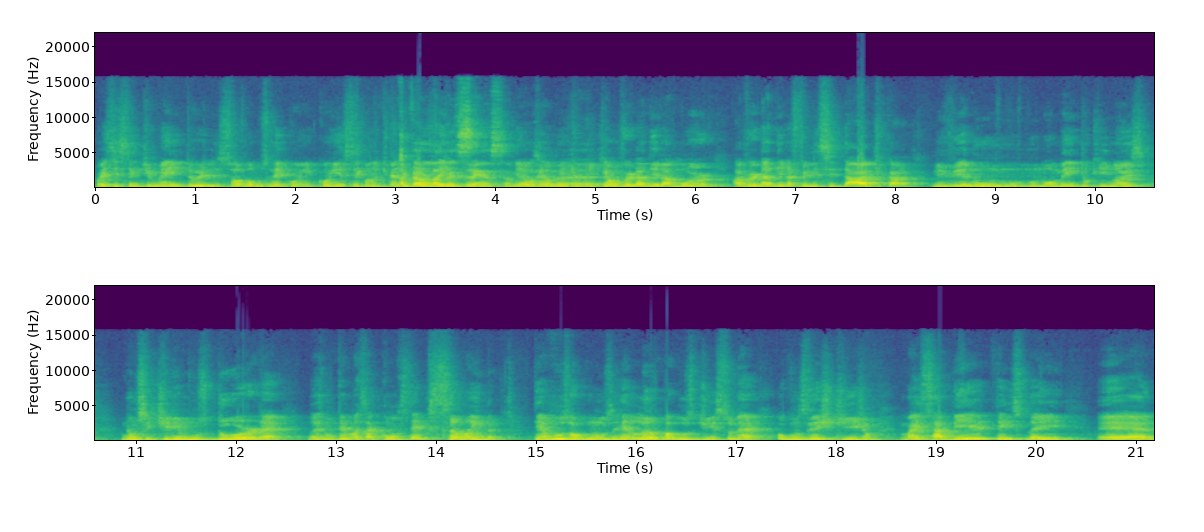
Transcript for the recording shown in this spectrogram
mas esse sentimento ele só vamos reconhecer quando tiver na tiver presença. Na presença mesmo, é, realmente né? o que é o verdadeiro amor, a verdadeira felicidade, cara. Viver num, num momento que nós não sentiríamos dor, né? Nós não temos essa concepção ainda. Temos alguns relâmpagos disso, né? Alguns vestígios, mas saber ter isso daí é,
